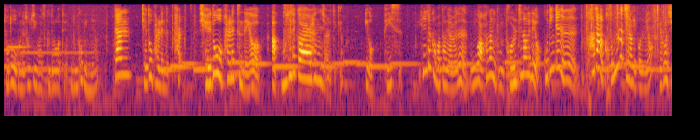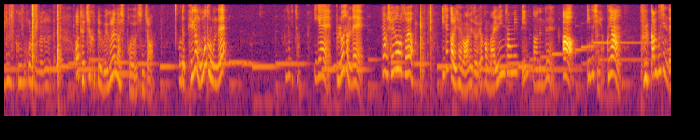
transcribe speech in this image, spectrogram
저도 근데 솔직히 말해서 그대로 같아요. 눈곱이 있네요. 짠! 섀도우 팔레트 팔 섀도우 팔레트인데요. 아 무슨 색깔 하는지 알려드릴게요. 이거 베이스. 흰색깔 바탕이라면은 뭔가 화장이 좀 덜 진하게 돼요. 고딩 때는 화장을 겁나 진하게 했거든요. 제가 지금 그걸 보면은 아 대체 그때 왜 그랬나 싶어요, 진짜. 어, 근데 배경 너무 더러운데? 괜찮겠죠? 이게 블러셔인데 그냥 섀도우로 써요. 이 색깔이 제일 마음에 들어요. 약간 말린 장미빛 나는데 아! 이 붓이에요. 그냥 불감 붓인데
